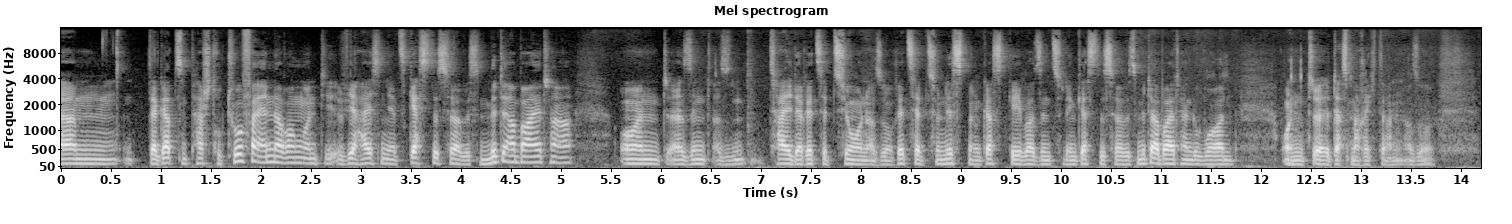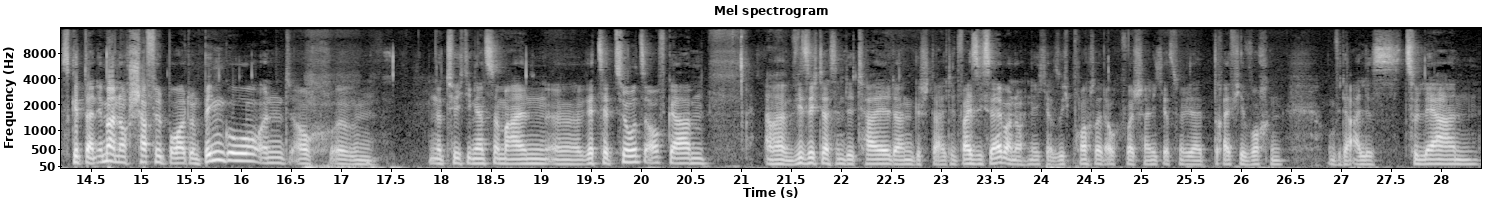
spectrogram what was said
Ähm, da gab es ein paar Strukturveränderungen und die, wir heißen jetzt Gästeservice-Mitarbeiter und äh, sind also Teil der Rezeption. Also Rezeptionisten und Gastgeber sind zu den Gästeservice-Mitarbeitern geworden und äh, das mache ich dann. Also es gibt dann immer noch Shuffleboard und Bingo und auch ähm, natürlich die ganz normalen äh, Rezeptionsaufgaben. Aber wie sich das im Detail dann gestaltet, weiß ich selber noch nicht. Also ich brauche halt auch wahrscheinlich erstmal wieder drei, vier Wochen, um wieder alles zu lernen.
